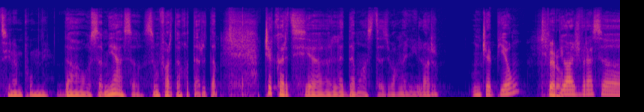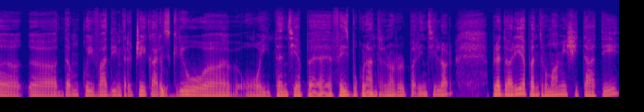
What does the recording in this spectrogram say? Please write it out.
Ținem pumnii. Da, o să-mi iasă. Sunt foarte hotărâtă. Ce cărți uh, le dăm astăzi oamenilor? Încep eu? Te rog. Eu aș vrea să uh, dăm cuiva dintre cei care scriu uh, o intenție pe Facebook-ul Antrenorul Părinților, pledoarie pentru mami și tati.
